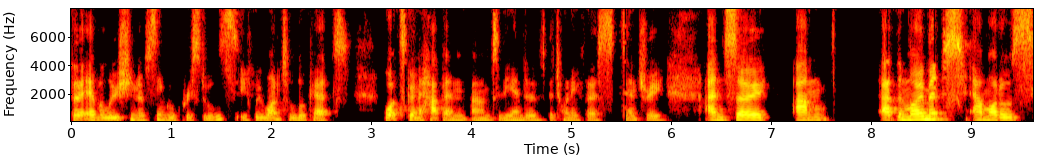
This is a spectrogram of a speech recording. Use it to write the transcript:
the evolution of single crystals if we want to look at what's going to happen um, to the end of the 21st century. And so um, at the moment, our models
